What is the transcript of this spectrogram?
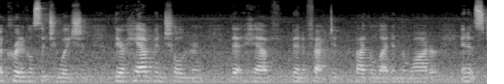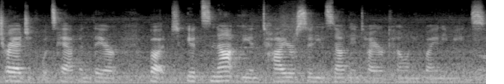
a critical situation. There have been children that have been affected by the lead in the water, and it's tragic what's happened there. But it's not the entire city, it's not the entire county by any means.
